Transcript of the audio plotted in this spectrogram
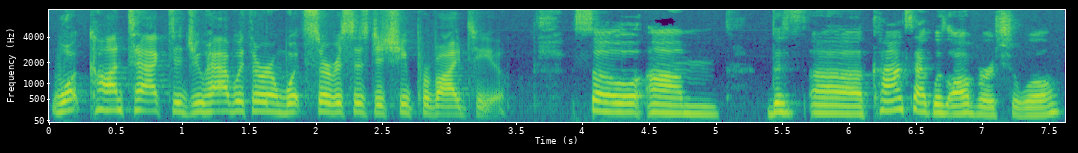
what contact did you have with her and what services did she provide to you? So um, this uh, contact was all virtual.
